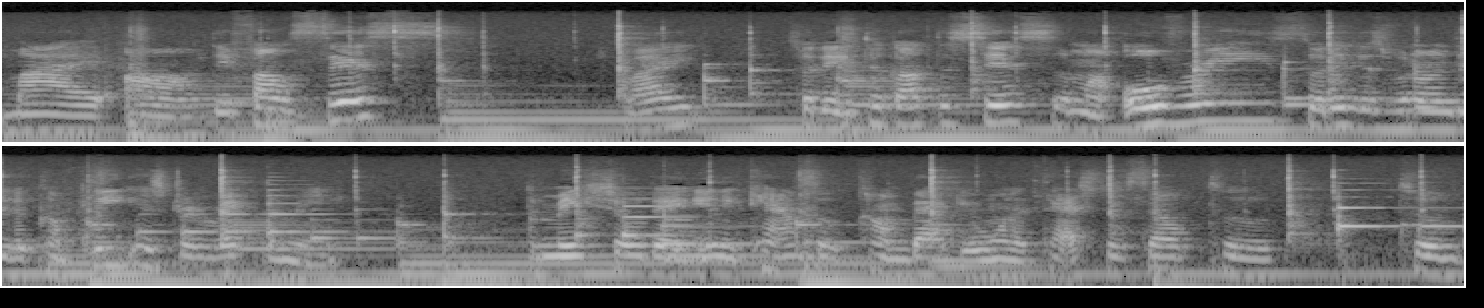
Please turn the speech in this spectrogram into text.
my uh, they found cysts, right? So they took out the cysts in my ovaries. So they just went on and did a complete hysterectomy to make sure that any cancer come back, it won't attach itself to to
